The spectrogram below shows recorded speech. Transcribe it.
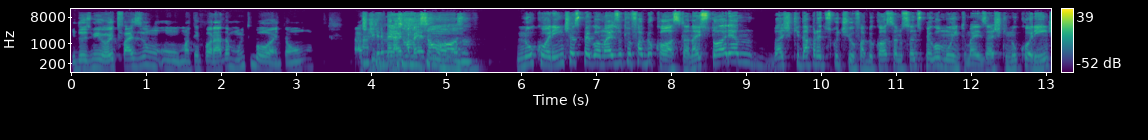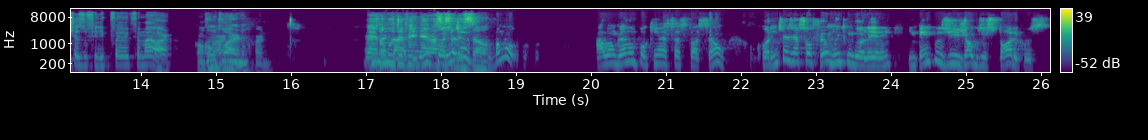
E 2008 faz um, uma temporada muito boa. Então, acho, acho que, que, ele merece uma menção honrosa. No Corinthians pegou mais do que o Fábio Costa. Na história, acho que dá para discutir. O Fábio Costa no Santos pegou muito, mas acho que no Corinthians o Felipe foi, foi maior. Concordo. Concordo. Concordo. Mas é vamos verdade. defender a nossa seleção. Vamos alongando um pouquinho essa situação. O Corinthians já sofreu muito com goleiro, hein? Em tempos de jogos históricos,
